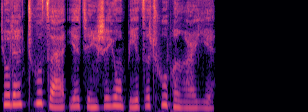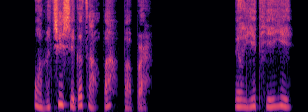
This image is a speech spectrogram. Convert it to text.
就连猪仔也仅是用鼻子触碰而已。我们去洗个澡吧，宝贝儿。柳姨提议。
